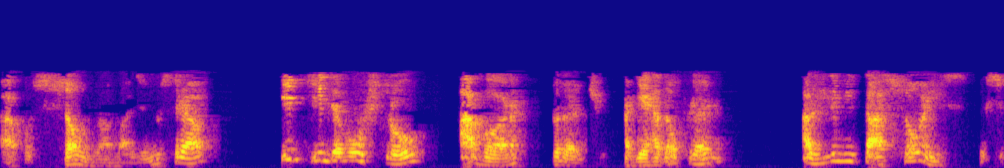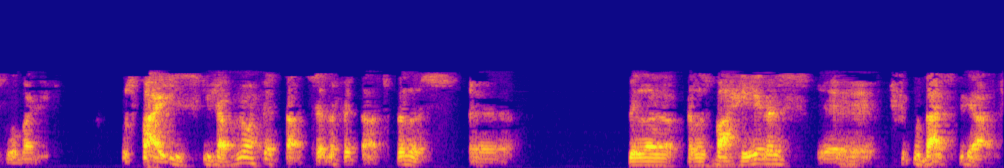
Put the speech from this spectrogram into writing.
a construção de uma base industrial e que demonstrou agora, durante a guerra da Ucrânia, as limitações desse globalismo. Os países que já vinham afetados, sendo afetados pelas, é, pela, pelas barreiras, é, dificuldades criadas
